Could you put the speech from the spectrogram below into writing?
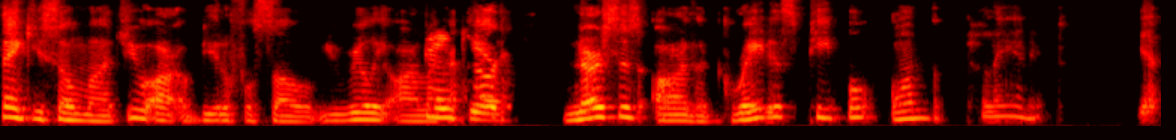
Thank you so much. You are a beautiful soul. You really are. Like Thank you. nurses are the greatest people on the planet. Yep,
